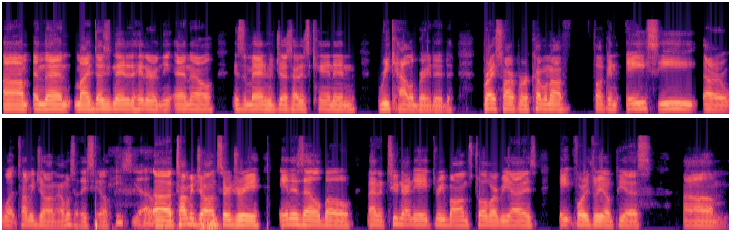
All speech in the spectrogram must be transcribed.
Um, and then my designated hitter in the NL is a man who just had his cannon recalibrated. Bryce Harper coming off fucking AC or what? Tommy John. I almost said ACL. ACL. Uh, Tommy John surgery in his elbow. Batted 298, three bombs, 12 RBIs, 843 OPS. Um,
